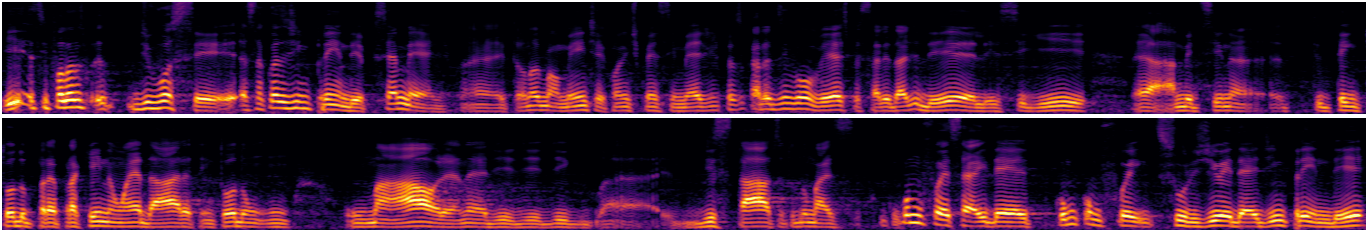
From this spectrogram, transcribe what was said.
E assim, falando de você, essa coisa de empreender, porque você é médico, né? Então, normalmente, quando a gente pensa em médico, a gente pensa o cara desenvolver a especialidade dele, seguir é, a medicina, tem todo, para quem não é da área, tem todo um, uma aura né, de, de, de, ah, de, status e tudo mais. Como foi essa ideia, como, como foi, surgiu a ideia de empreender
